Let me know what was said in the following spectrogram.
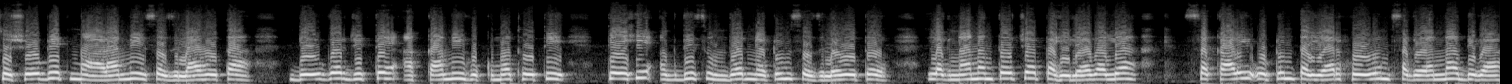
सुशोभित माळांनी सजला होता. देवघर जिथे अक्कानी हुकमत होती तेही अगदी सुंदर नटून सजलं होतं. लग्नानंतरच्या पहिल्यावाल्या सकाळी उठून तयार होऊन सगळ्यांना दिवा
